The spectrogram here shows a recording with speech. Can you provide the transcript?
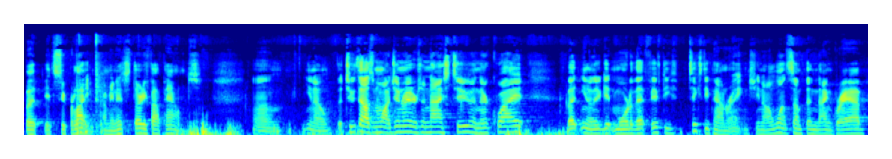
but it's super light. I mean, it's 35 pounds. Um, you know, the 2000 watt generators are nice too, and they're quiet, but you know, they're getting more to that 50, 60 pound range. You know, I want something that I can grab,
